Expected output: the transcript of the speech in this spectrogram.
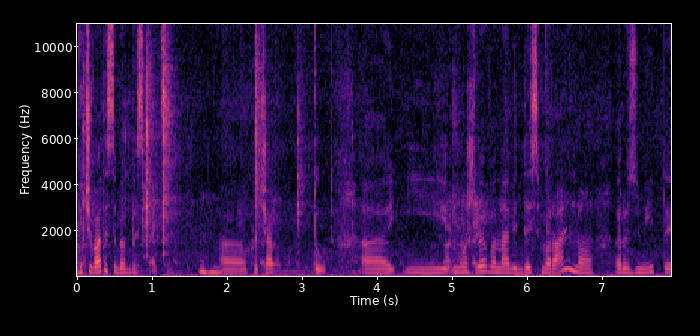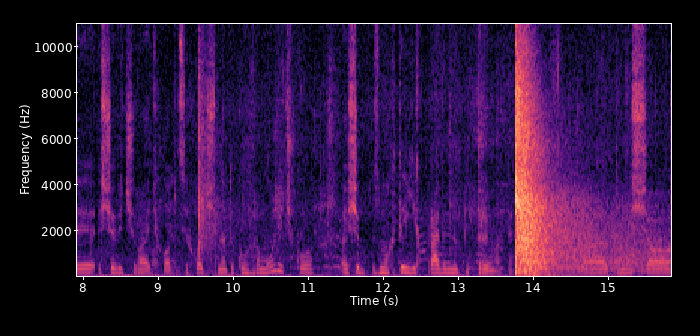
відчувати себе в безпеці, е, хоча б тут. Е, і можливо навіть десь морально розуміти, що відчувають хлопці, хоч на таку громулечку, е, щоб змогти їх правильно підтримати. Е, Тому що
